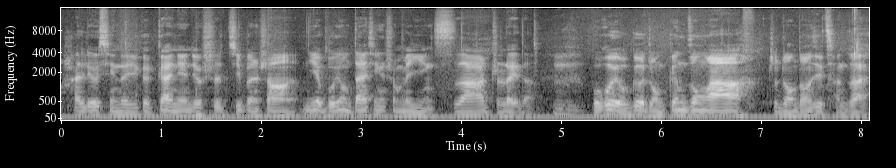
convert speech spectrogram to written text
还流行的一个概念，就是基本上你也不用担心什么隐私啊之类的，嗯，不会有各种跟踪啊这种东西存在。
